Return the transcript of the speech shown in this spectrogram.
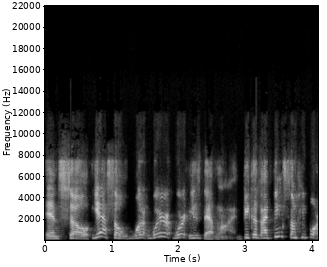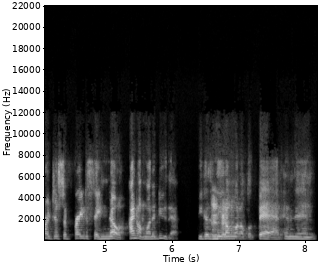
And so, yeah, so where where where is that line? Because I think some people are just afraid to say no, I don't want to do that because mm-hmm. they don't want to look bad. And then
